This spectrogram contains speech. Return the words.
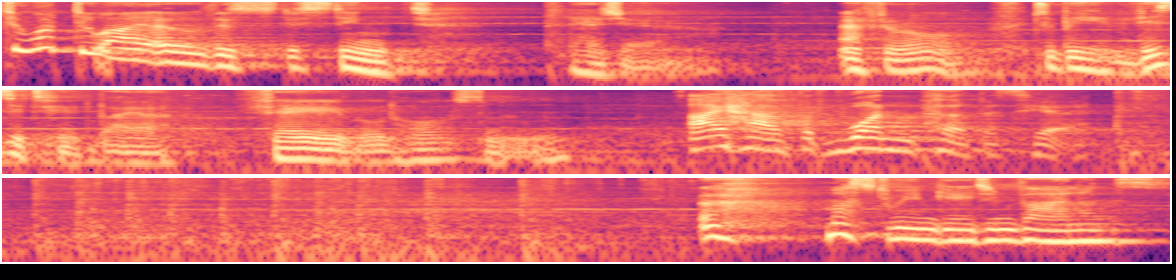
To what do I owe this distinct pleasure? After all, to be visited by a fabled horseman. I have but one purpose here. Must we engage in violence?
